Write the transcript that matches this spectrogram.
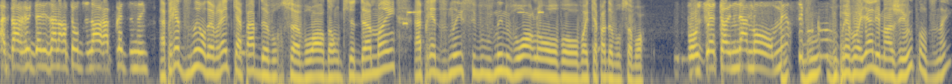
À- Dans, dans les alentours d'une heure après dîner. Après dîner, on devrait être capable de vous recevoir. Donc, demain, après dîner, si vous venez nous voir, là, on, va, on va être capable de vous recevoir. Vous êtes un amour. Merci Vous, beaucoup. vous prévoyez aller manger où pour dîner?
